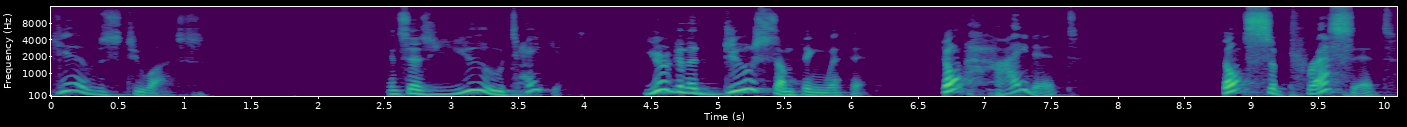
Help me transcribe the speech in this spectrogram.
gives to us and says, You take it. You're going to do something with it. Don't hide it, don't suppress it.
